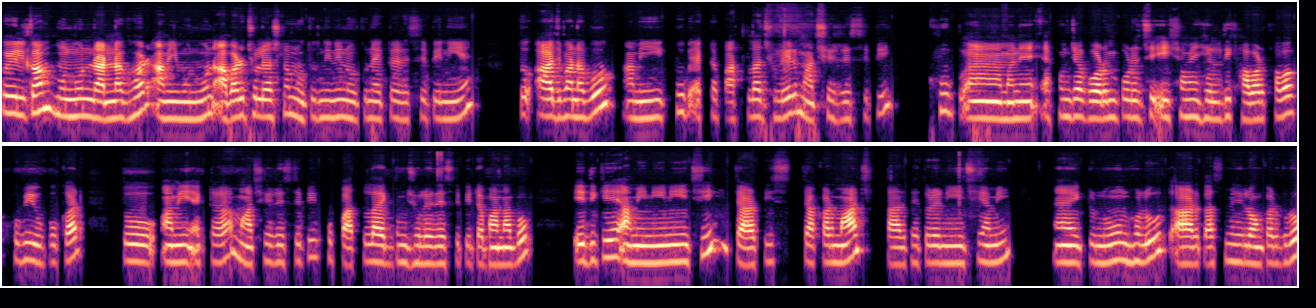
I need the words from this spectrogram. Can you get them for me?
ওয়েলকাম, মুনমুন রান্নাঘর। আমি মুনমুন, আবারও চলে আসলাম নতুন দিনে নতুন একটা রেসিপি নিয়ে। তো আজ বানাবো আমি খুব একটা পাতলা ঝোলের মাছের রেসিপি খুব মানে এখন যা গরম পড়েছে, এই সময় হেলদি খাবার খাওয়া খুবই উপকার। তো আমি একটা মাছের রেসিপি খুব পাতলা একদম ঝোলের রেসিপিটা বানাবো। এদিকে আমি নিয়ে নিয়েছি চার পিস চাকার মাছ। তার ভেতরে নিয়েছি আমি একটু নুন, হলুদ আর কাশ্মীরি লঙ্কার গুঁড়ো।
